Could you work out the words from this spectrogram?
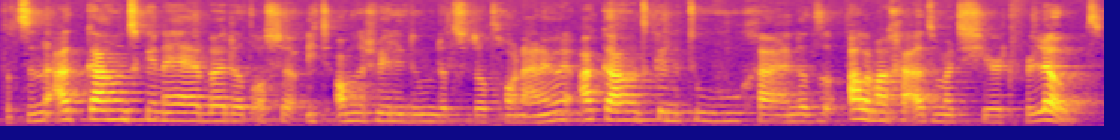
Dat ze een account kunnen hebben. Dat als ze iets anders willen doen, dat ze dat gewoon aan hun account kunnen toevoegen. En dat het allemaal geautomatiseerd verloopt.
